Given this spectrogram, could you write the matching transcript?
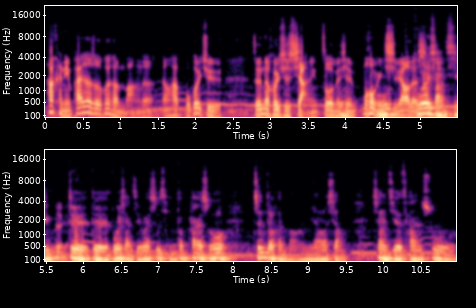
他肯定拍摄的时候会很忙的，然后他不会去真的会去想做那些莫名其妙的事情。不会想奇对对对，不会想奇怪事情。他拍的时候真的很忙，你要想相机的参数。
